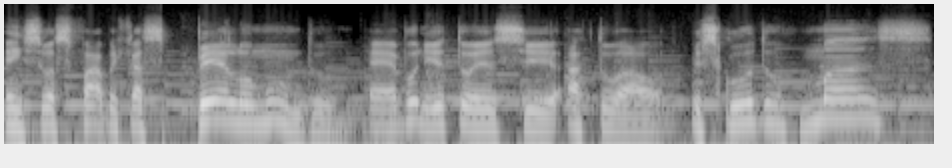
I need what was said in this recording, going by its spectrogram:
em suas fábricas pelo mundo. É bonito esse atual escudo, mas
